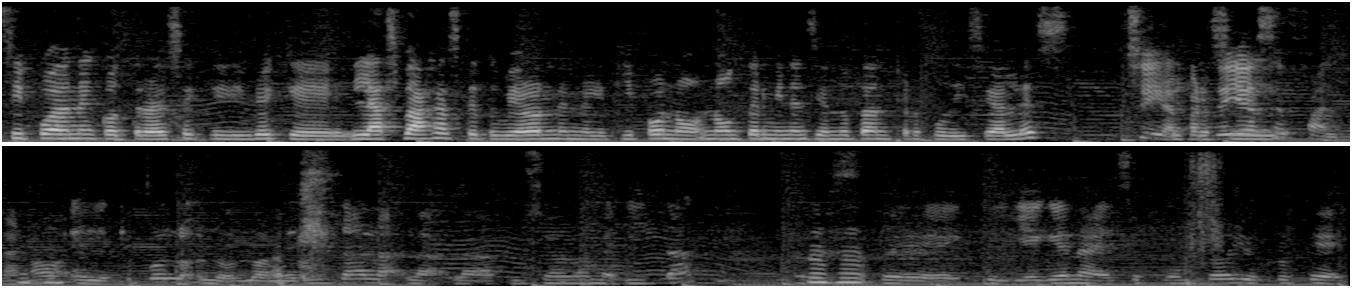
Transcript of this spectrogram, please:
sí puedan encontrar ese equilibrio y que las bajas que tuvieron en el equipo no, no terminen siendo tan perjudiciales. Sí, aparte sí. ya hace falta, ¿no? El equipo lo, lo, lo amerita, la, la, la afición lo amerita. Este, que lleguen a ese punto. Yo creo que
